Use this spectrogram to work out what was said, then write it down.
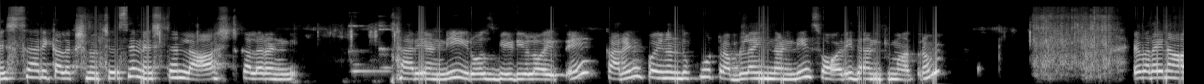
నెక్స్ట్ శారీ కలెక్షన్ వచ్చేసి నెక్స్ట్ అండ్ లాస్ట్ కలర్ అండి. సరే అండి ఈ రోజు వీడియోలో అయితే కరెంట్ పోయినందుకు ట్రబుల్ అయిందండి. సారీ దానికి మాత్రం. ఎవరైనా ఆ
